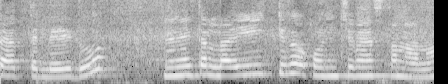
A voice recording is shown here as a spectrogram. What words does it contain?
లేకపోతే లేదు. నేనైతే లైట్గా కొంచెం వేస్తున్నాను.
